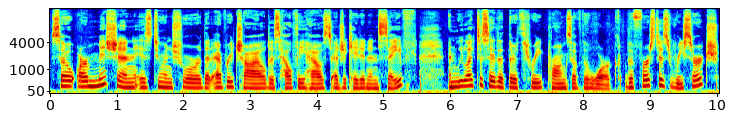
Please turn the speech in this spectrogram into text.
So, our mission is to ensure that every child is healthy, housed, educated, and safe. And we like to say that there are three prongs of the work. The first is research.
